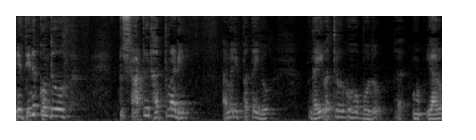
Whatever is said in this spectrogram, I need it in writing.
ನೀವು ದಿನಕ್ಕೊಂದು ಟು ಸ್ಟಾರ್ಟ್ ವಿತ್ ಹತ್ತು ಮಾಡಿ, ಆಮೇಲೆ ಇಪ್ಪತ್ತೈದು, ಒಂದು ಐವತ್ತರವರೆಗೂ ಹೋಗ್ಬೋದು. ಯಾರು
